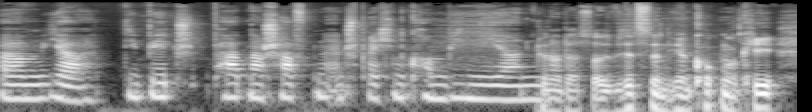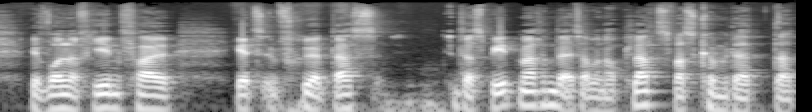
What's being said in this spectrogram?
ähm, ja, die Beetpartnerschaften entsprechend kombinieren. Genau das. Also wir sitzen dann hier und gucken, okay, wir wollen auf jeden Fall jetzt im Frühjahr das, das Beet machen, da ist aber noch Platz, was können wir da, da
